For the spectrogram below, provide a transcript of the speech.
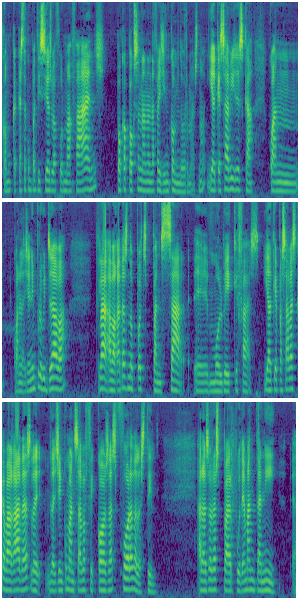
com que aquesta competició es va formar fa anys, a poc a poc se n'han afegint com normes, no? I el que s'ha vist és que quan, quan la gent improvisava, clar, a vegades no pots pensar eh, molt bé què fas. I el que passava és que a vegades la, la gent començava a fer coses fora de l'estil. Aleshores, per poder mantenir eh,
